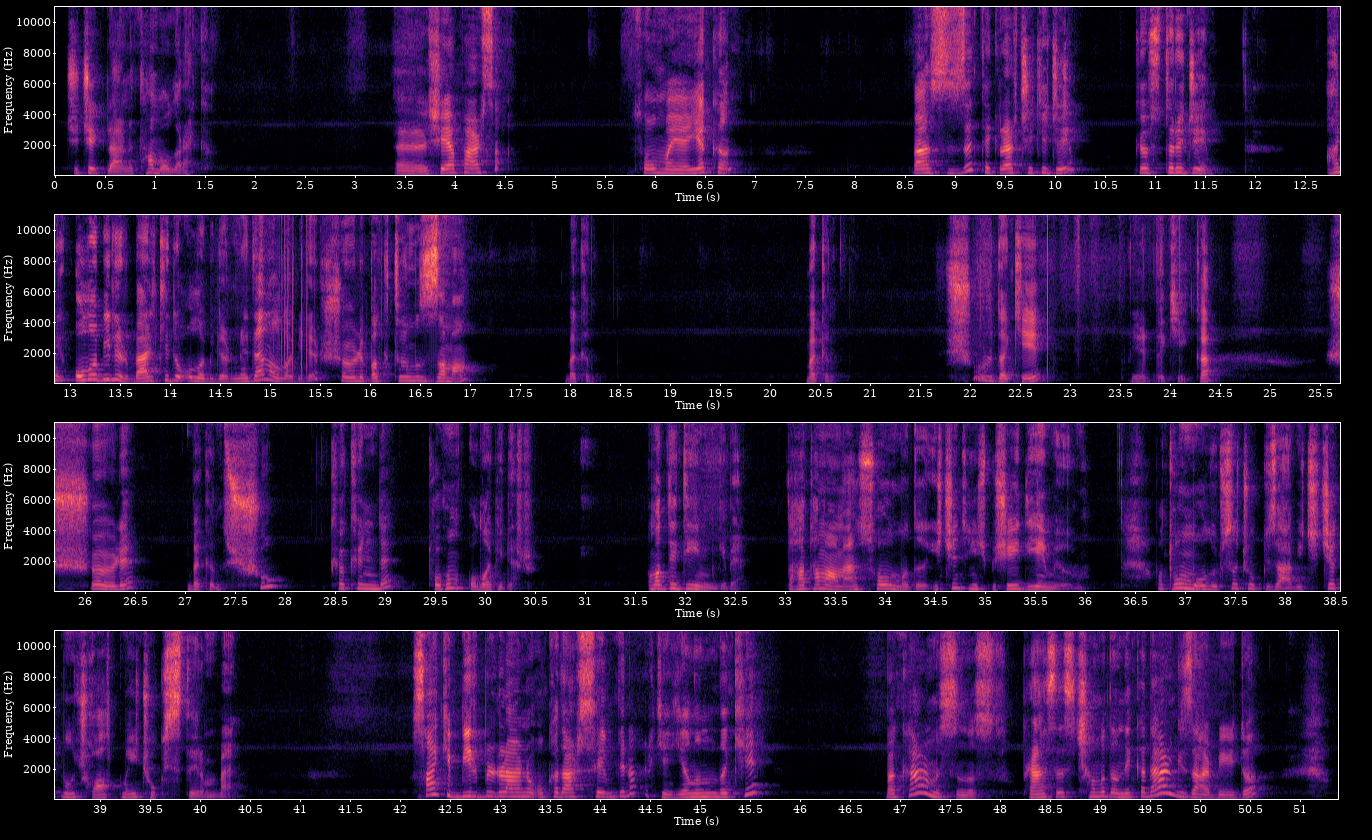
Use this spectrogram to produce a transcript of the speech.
çiçeklerini tam olarak şey yaparsa solmaya yakın ben size tekrar çekeceğim, göstereceğim. Hani olabilir, belki de olabilir. Neden olabilir? Şöyle baktığımız zaman Bakın. Bakın. Şuradaki bir dakika. Şöyle bakın şu kökünde tohum olabilir. Ama dediğim gibi daha tamamen solmadığı için hiçbir şey diyemiyorum. Ama tohum olursa çok güzel bir çiçek. Bunu çoğaltmayı çok isterim ben. Sanki birbirlerini o kadar sevdiler ki yanındaki Bakar mısınız? Prenses çamı da ne kadar güzel büyüdü.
